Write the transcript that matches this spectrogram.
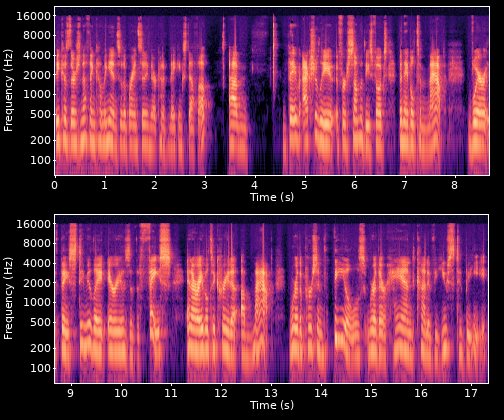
because there's nothing coming in. So the brain's sitting there kind of making stuff up. Um, they've actually, for some of these folks, been able to map where they stimulate areas of the face and are able to create a, a map where the person feels where their hand kind of used to be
